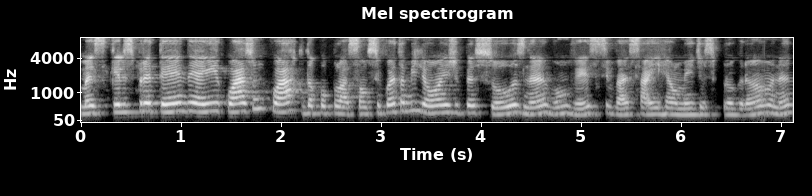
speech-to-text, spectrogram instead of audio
mas que eles pretendem aí quase um quarto da população, 50 milhões de pessoas, né? Vamos ver se vai sair realmente esse programa, né?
